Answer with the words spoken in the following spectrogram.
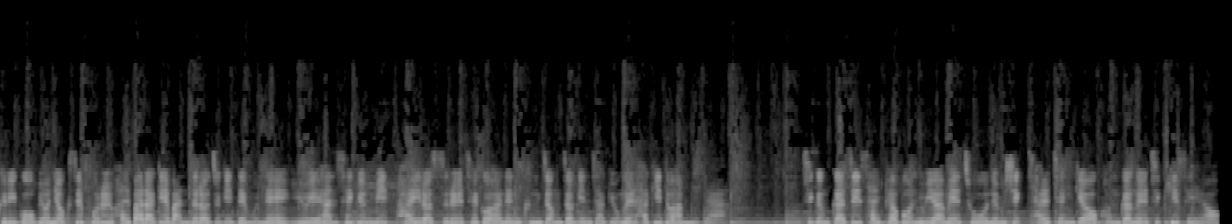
그리고 면역세포를 활발하게 만들어주기 때문에 유해한 세균 및 바이러스를 제거하는 긍정적인 작용을 하기도 합니다. 지금까지 살펴본 위암에 좋은 음식 잘 챙겨 건강을 지키세요.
